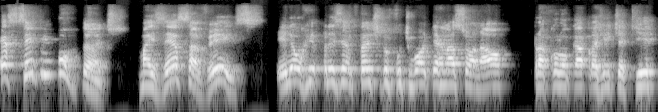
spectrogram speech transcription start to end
é sempre importante, mas essa vez ele é o representante do futebol internacional para colocar para a gente aqui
